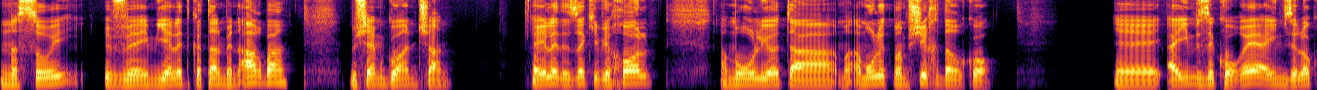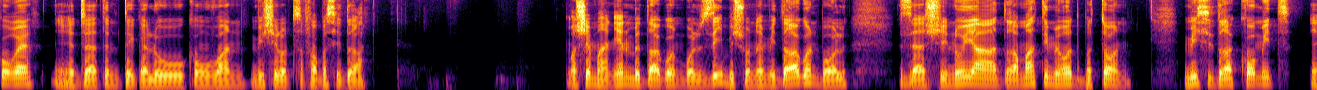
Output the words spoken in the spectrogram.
נשוי ועם ילד קטן בן ארבע בשם גואן צ'אן. הילד הזה כביכול אמור להיות, ה... אמור להיות ממשיך דרכו. Uh, האם זה קורה, האם זה לא קורה, את זה אתם תגלו כמובן מי שלא צפה בסדרה. מה שמעניין בדרגון בול Z, בשונה מדרגון בול, זה השינוי הדרמטי מאוד בטון. מסדרה קומית uh,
